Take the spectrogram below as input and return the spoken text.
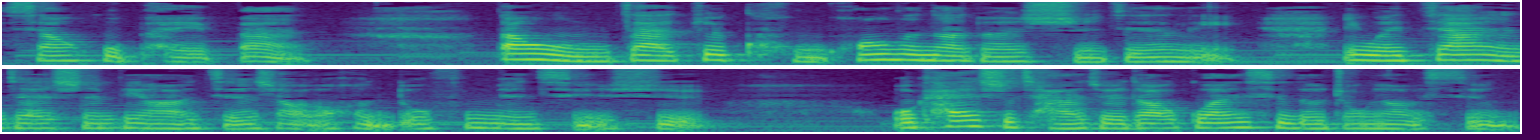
相互陪伴，当我们在最恐慌的那段时间里，因为家人在身边而减少了很多负面情绪，我开始察觉到关系的重要性。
